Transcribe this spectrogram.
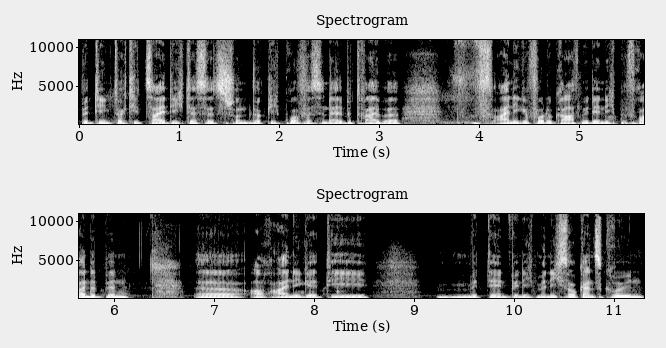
bedingt durch die Zeit, die ich das jetzt schon wirklich professionell betreibe, einige Fotografen, mit denen ich befreundet bin. Äh, auch einige, die mit denen bin ich mir nicht so ganz grün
